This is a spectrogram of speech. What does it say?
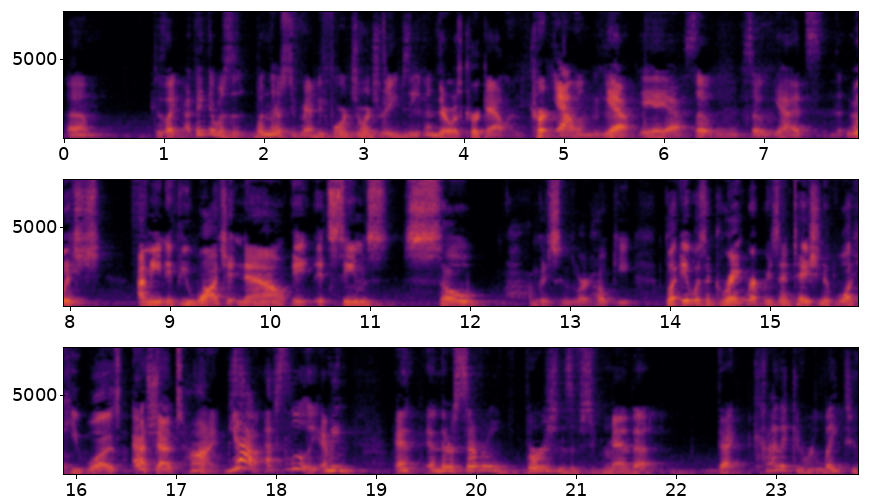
Because like I think there was a, wasn't there a Superman before George Reeves even? There was Kirk Alyn, Kirk Alyn. Yeah, yeah, yeah, yeah. So so yeah, it's I mean, which I mean, if you watch it now, it, it seems so. I'm going to use the word hokey, but it was a great representation of what he was at sure. that time. Yeah, absolutely. I mean, and and there are several versions of Superman that that kind of can relate to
